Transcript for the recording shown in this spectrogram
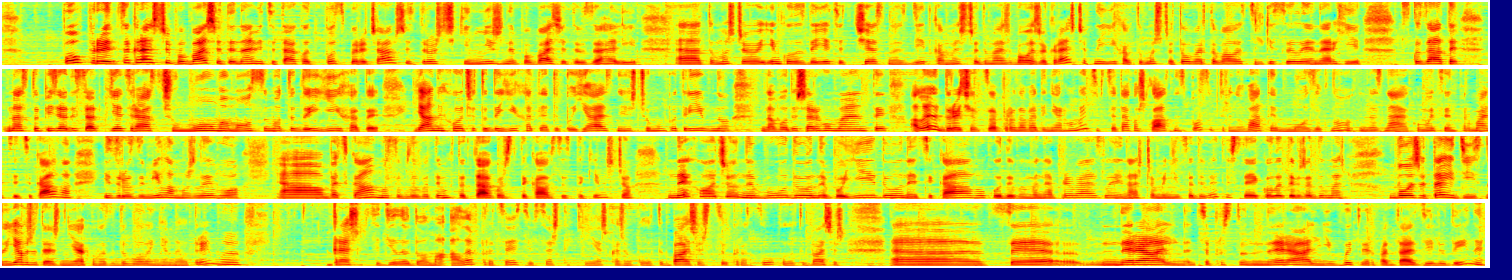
попри це краще побачити навіть так, от посперечавшись трошечки, ніж не побачити взагалі. Е, тому що інколи здається чесно з дітками, що думаєш, боже, краще б не їхав, тому що то вартувало стільки сили і енергії сказати на 155 разів, чому ми мусимо туди їхати. Я не хочу туди їхати, а ти пояснюєш, чому потрібно, наводиш аргументи. Але, до речі, це про наведення аргументів це також класний спосіб тренувати мозок. Ну, не знаю, кому ця інформація цікава і зрозуміла, можливо, батькам, особливо тим, хто також стикався з таким, що не хочу, не буду, не поїду, не цікаво, куди ви мене привезли, і нащо мені це дивитися. І коли ти вже думаєш, Боже, та і дійсно, я вже теж ніякого задоволення не отримую. Краще б сиділи вдома, але в процесі все ж таки, я ж кажу, коли ти бачиш цю красу, коли ти бачиш е- це нереально, це просто нереальний витвір фантазії людини.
